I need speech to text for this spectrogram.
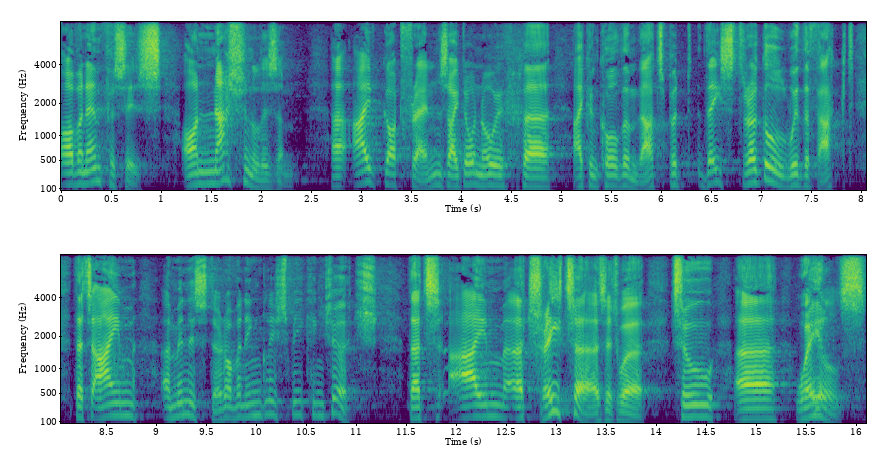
of an emphasis on nationalism. Uh, I've got friends, I don't know if uh, I can call them that, but they struggle with the fact that I'm a minister of an English speaking church that I'm a traitor, as it were, to uh, Wales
